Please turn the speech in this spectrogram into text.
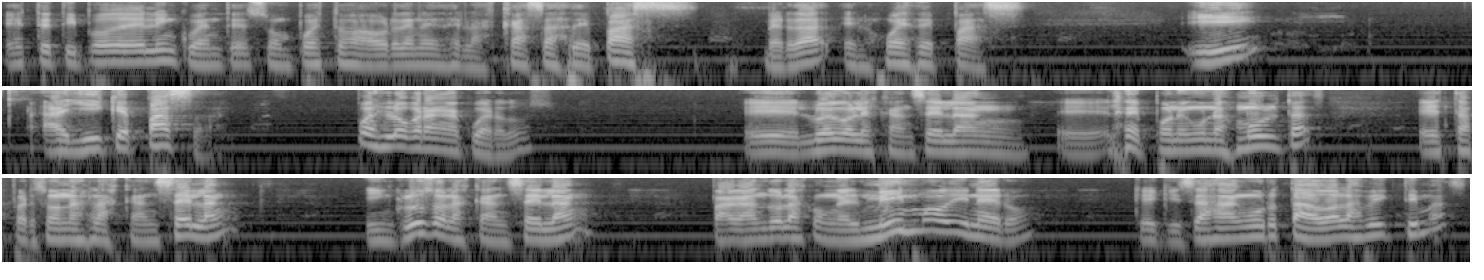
este tipo de delincuentes son puestos a órdenes de las casas de paz, ¿verdad? El juez de paz. Y allí, ¿qué pasa? Pues logran acuerdos, eh, luego les cancelan, eh, les ponen unas multas, estas personas las cancelan, incluso las cancelan pagándolas con el mismo dinero que quizás han hurtado a las víctimas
